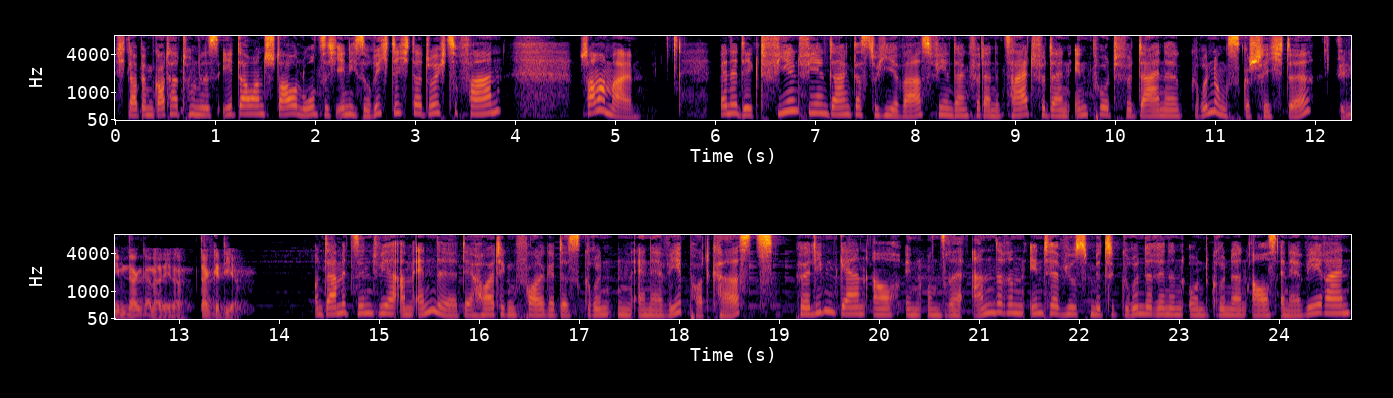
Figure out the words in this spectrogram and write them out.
ich glaube, im Gotthardtunnel ist eh dauernd Stau, lohnt sich eh nicht so richtig, da durchzufahren. Schauen wir mal. Benedikt, vielen, vielen Dank, dass du hier warst. Vielen Dank für deine Zeit, für deinen Input, für deine Gründungsgeschichte. Vielen lieben Dank, Annalena. Danke dir. Und damit sind wir am Ende der heutigen Folge des Gründen NRW Podcasts. Hör liebend gern auch in unsere anderen Interviews mit Gründerinnen und Gründern aus NRW rein.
